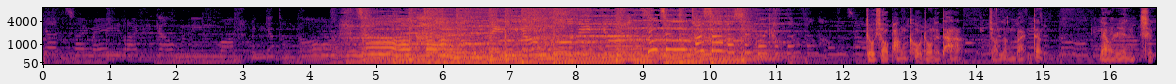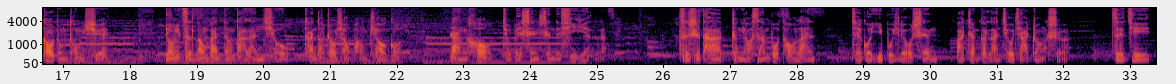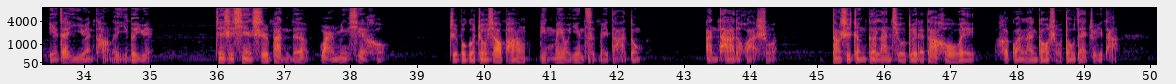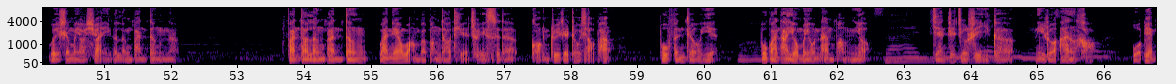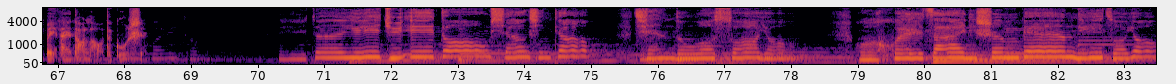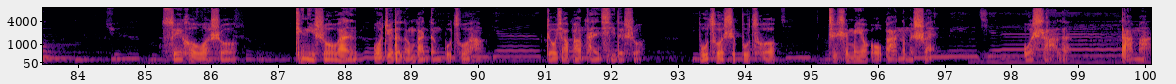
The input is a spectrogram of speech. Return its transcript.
周小胖口中的他叫冷板凳，两人是高中同学。有一次，冷板凳打篮球，看到周小胖飘过，然后就被深深的吸引了。此时他正要三步投篮，结果一不留神把整个篮球架撞折，自己也在医院躺了一个月，真是现实版的玩命邂逅。只不过周小胖并没有因此被打动，按他的话说，当时整个篮球队的大后卫。和灌篮高手都在追他，为什么要选一个冷板凳呢？反倒冷板凳万年王八碰到铁锤似的狂追着周小胖，不分昼夜，不管他有没有男朋友，简直就是一个你若安好，我便备胎到老的故事。你的一举一动像心跳。牵动我所有，我会在你身边，你左右。随后我说：“听你说完，我觉得冷板凳不错啊。”周小胖叹息地说：“不错是不错，只是没有欧巴那么帅。”我傻了，大骂：“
